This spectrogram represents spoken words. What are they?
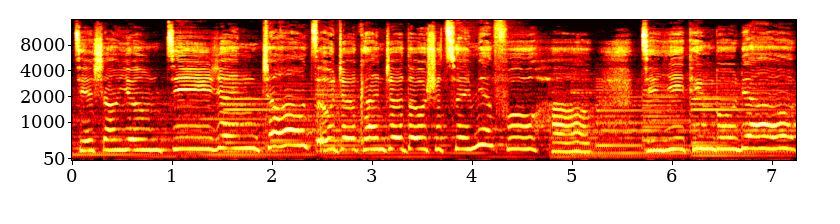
街上拥挤人潮，走着看着都是催眠符号，记忆停不了，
